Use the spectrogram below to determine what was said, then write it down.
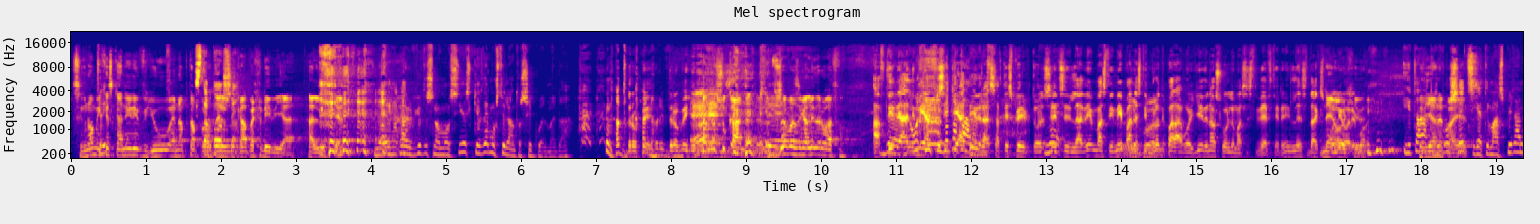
Συγγνώμη, είχες κάνει review ένα από τα πρώτα ελληνικά παιχνίδια. Αλήθεια. ναι, είχα κάνει review της συνωμοσία και δεν μου στείλαν το sequel μετά. Να το Ντροπή. Ντροπή και δεν σου κάνανε. Δεν τους έβαζε καλύτερο βαθμό. Αυτή είναι άλλη μια φυσική αντίδραση σε αυτές τις περιπτώσεις. Ναι. Δηλαδή, μας την είπαν στην πρώτη παραγωγή, δεν ασχολούμαστε στη δεύτερη. Λες, εντάξει, ναι, πολύ όριμο. Ήταν ακριβώς έτσι, γιατί μας πήραν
